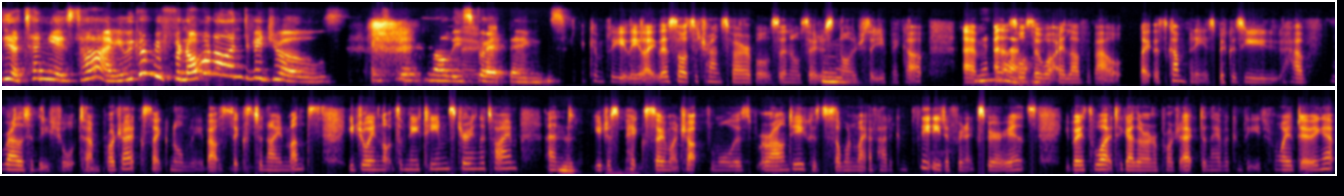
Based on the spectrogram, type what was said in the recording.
you know, 10 years' time, you're going to be phenomenal individuals. Experiencing all these great things completely like there's lots of transferables and also just mm. knowledge that you pick up um, yeah. and that's also what i love about like this company is because you have relatively short-term projects like normally about six to nine months you join lots of new teams during the time and mm. you just pick so much up from all those around you because someone might have had a completely different experience you both work together on a project and they have a completely different way of doing it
